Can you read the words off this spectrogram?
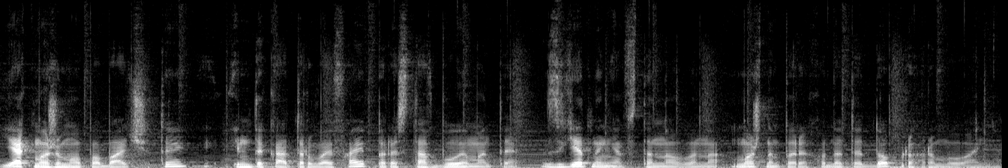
Як можемо побачити, індикатор Wi-Fi перестав блимати. З'єднання встановлено, можна переходити до програмування.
